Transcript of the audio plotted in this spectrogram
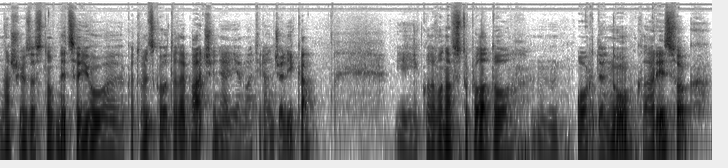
Нашою засновницею е, католицького телебачення є матір Анжеліка. І коли вона вступила до ордену Кларисок,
